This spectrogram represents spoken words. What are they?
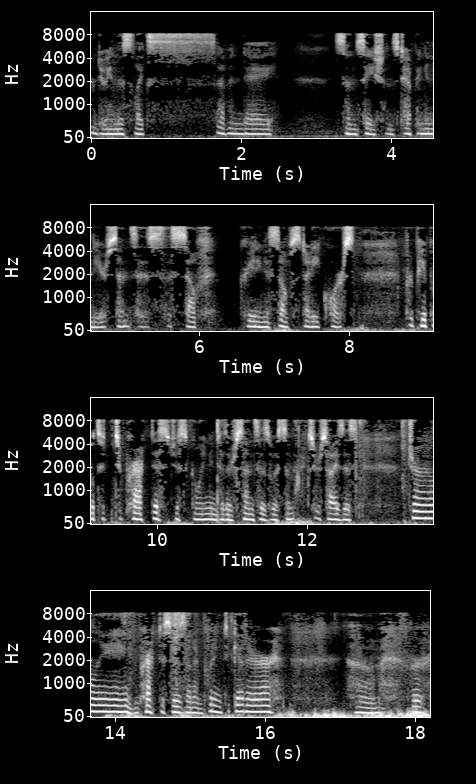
I'm doing this like seven day sensations, tapping into your senses, the self, creating a self study course for people to, to practice just going into their senses with some exercises journaling and practices that I'm putting together um, for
